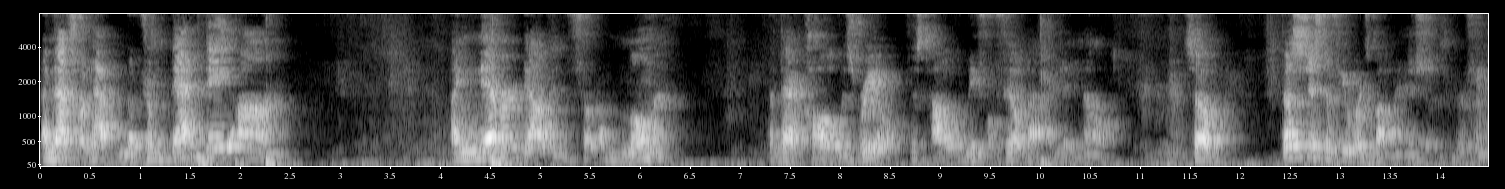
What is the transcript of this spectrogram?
And that's what happened. But from that day on, I never doubted for a moment that that call was real. Just how it would be fulfilled, I didn't know. So that's just a few words about my initial conversion.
